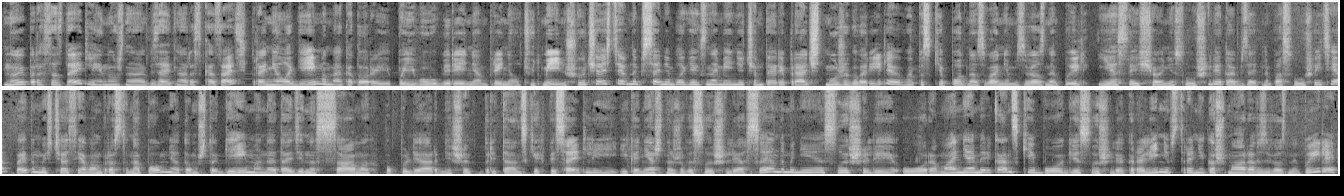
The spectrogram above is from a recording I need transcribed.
Ну и про создателей нужно обязательно рассказать. Про Нила Геймана, который, по его уверениям, принял чуть меньше участия в написании «Благих знамений», чем Терри Пратчетт. Мы уже говорили в выпуске под названием «Звездная пыль». Если еще не слушали, то обязательно послушайте. Поэтому сейчас я вам просто напомню о том, что Гейман — это один из самых популярнейших британских писателей. И, конечно же, вы слышали о Сэндмане, слышали о романе «Американские боги», слышали о Каролине в «Стране кошмаров», «Звездной пыли».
